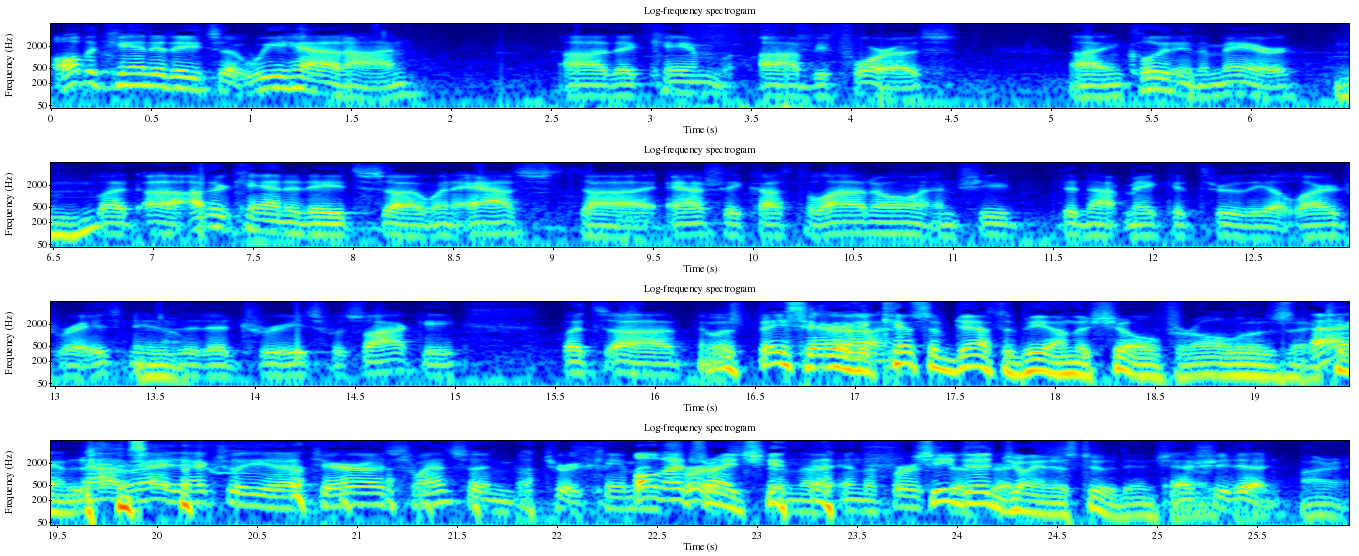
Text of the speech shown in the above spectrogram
All the candidates that we had on uh, that came uh, before us uh, including the mayor. Mm-hmm. But uh, other candidates, uh, when asked, uh, Ashley Castellato, and she did not make it through the at-large race. Neither no. did Therese Wysocki. But uh, it was basically Tara, the kiss of death to be on the show for all those uh, candidates. Not right, actually. Tara Swenson came. oh, that's right. She, in, the, in the first. She district. did join us too, didn't she? Yes, she did. All right.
